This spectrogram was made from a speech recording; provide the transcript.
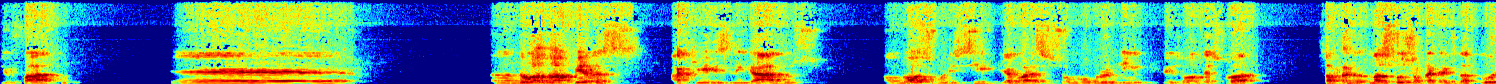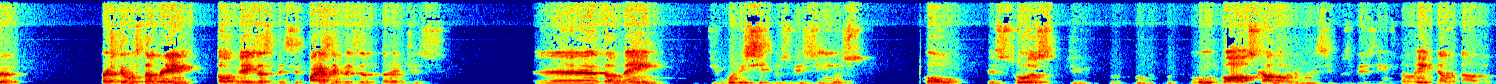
de fato, é, não, não apenas aqueles ligados ao nosso município, e agora se somou o Bruninho, que fez ontem a sua lançou sua pré-candidatura, nós temos também, talvez, as principais representantes é, também de municípios vizinhos ou pessoas de, do, do, do, do, alto escalão de municípios vizinhos também tentando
